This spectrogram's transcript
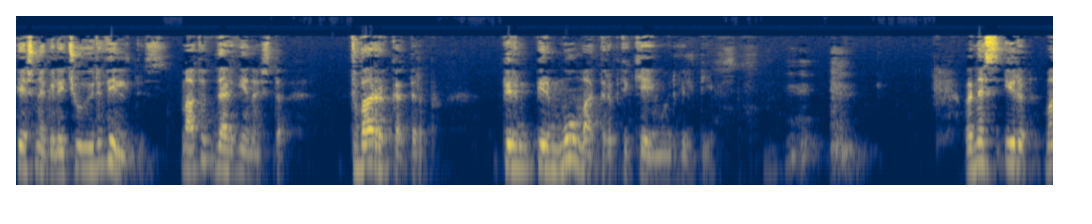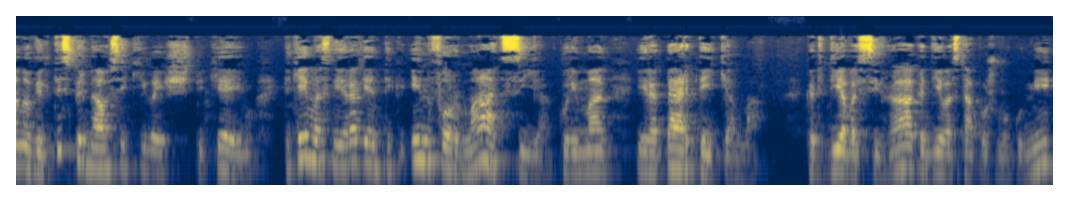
tai aš negalėčiau ir viltis. Matot dar vieną šitą tvarką tarp, pirm, pirmumą tarp tikėjimo ir vilties. Vadinasi, ir mano viltis pirmiausiai kyla iš tikėjimo. Tikėjimas nėra vien tik informacija, kuri man yra perteikiama, kad Dievas yra, kad Dievas tapo žmogumi,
